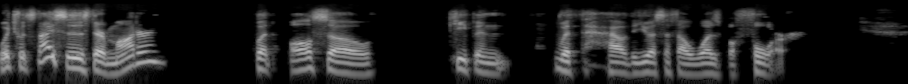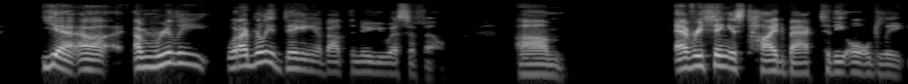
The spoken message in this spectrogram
Which what's nice is they're modern, but also keeping with how the USFL was before. yeah. Uh, I'm really what I'm really digging about the new USFL. Um, everything is tied back to the old league.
